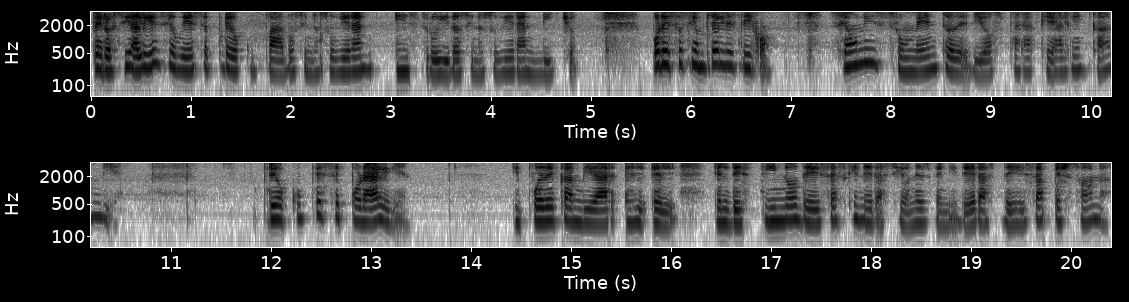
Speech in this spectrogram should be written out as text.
Pero si alguien se hubiese preocupado, si nos hubieran instruido, si nos hubieran dicho. Por eso siempre les digo, sea un instrumento de Dios para que alguien cambie. Preocúpese por alguien y puede cambiar el, el, el destino de esas generaciones venideras, de esa persona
